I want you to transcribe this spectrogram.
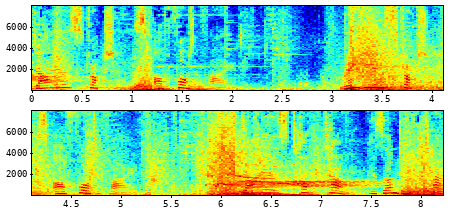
Dire's structures are fortified. Radiant structures are fortified. Dire's top tower is under attack.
